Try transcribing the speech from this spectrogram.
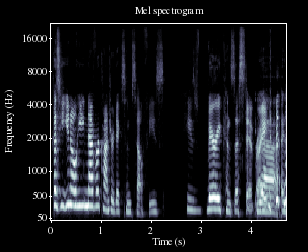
because he, you know, he never contradicts himself. He's he's very consistent, right? Yeah.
